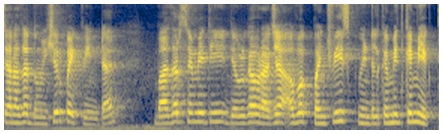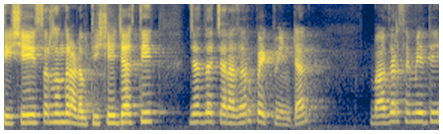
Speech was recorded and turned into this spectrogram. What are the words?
चार हजार दोनशे रुपये क्विंटल. बाजार समिती देऊळगाव राजा अवक पंचवीस क्विंटल कमीत कमी एकतीसशे सरसंद्र अडतीसशे जास्तीत जास्त दर चार हजार रुपये क्विंटल. बाजार समिती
